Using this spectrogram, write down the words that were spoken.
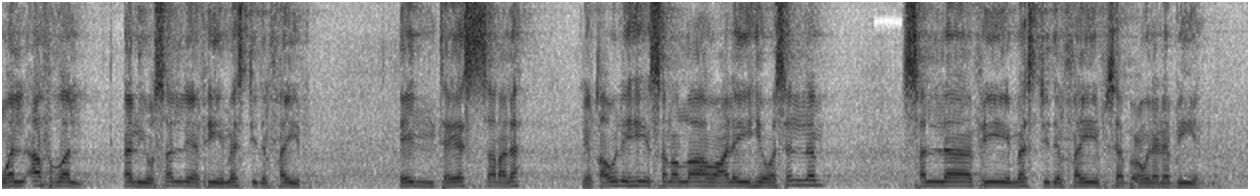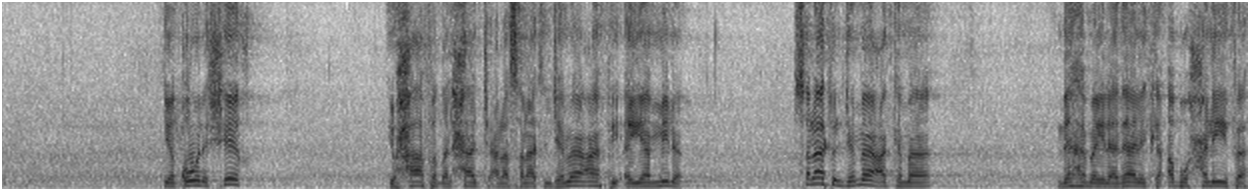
والأفضل أن يصلي في مسجد الخيف إن تيسر له لقوله صلى الله عليه وسلم صلى في مسجد الخيف سبعون نبيا. يقول الشيخ يحافظ الحاج على صلاة الجماعة في أيام منى. صلاة الجماعة كما ذهب إلى ذلك أبو حنيفة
